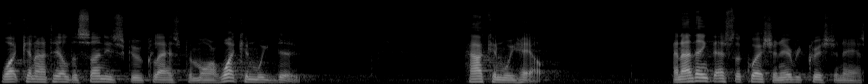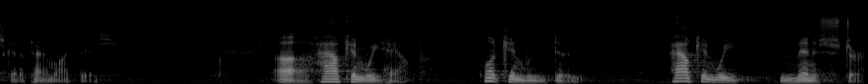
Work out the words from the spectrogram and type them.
what can I tell the Sunday school class tomorrow? What can we do? How can we help? And I think that's the question every Christian asks at a time like this. Uh, how can we help? What can we do? How can we minister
